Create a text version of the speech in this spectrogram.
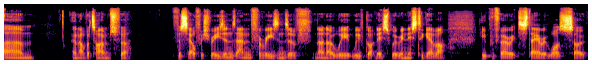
um, and other times for for selfish reasons and for reasons of no, no, we we've got this, we're in this together. You prefer it to stay where it was. So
